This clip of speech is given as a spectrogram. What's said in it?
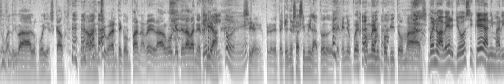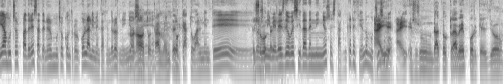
yo cuando iba a los Boy Scouts me daban chocolate con pan, a ver, era algo que te daba energía. rico, ¿eh? Sí, pero de pequeño se asimila todo, de pequeño puedes comer un poquito más. Bueno, a ver, yo sí que animaría a muchos padres a tener mucho control con la alimentación de los niños. no, ¿eh? totalmente. Porque actualmente eh, Eso- los niveles de obesidad en niños están creciendo muchísimo. Ahí, ahí, eso es un dato clave porque yo,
